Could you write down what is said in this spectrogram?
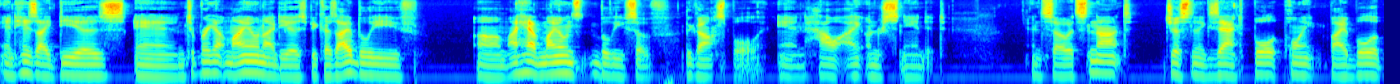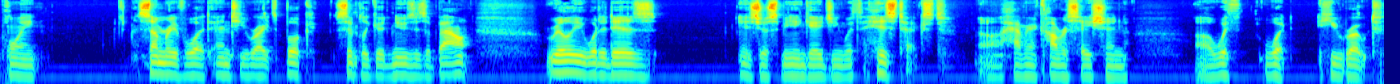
and his ideas, and to bring out my own ideas because I believe um, I have my own beliefs of the gospel and how I understand it. And so it's not just an exact bullet point by bullet point summary of what N.T. Wright's book, Simply Good News, is about. Really, what it is is just me engaging with his text, uh, having a conversation uh, with what he wrote.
